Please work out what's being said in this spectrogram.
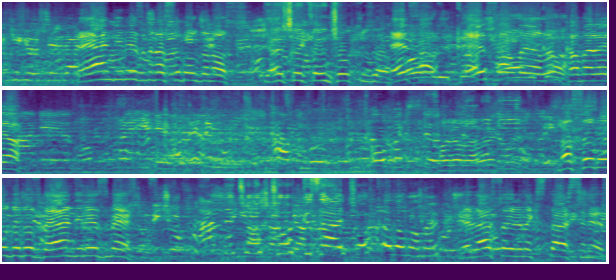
Önümüzdeki gösteriler Beğendiniz mi? Nasıl buldunuz? Gerçekten çok güzel. El, Harika, el sallayalım harika. kameraya. olmak istiyorum. Soralım. Nasıl buldunuz? Beğendiniz mi? Hem de çok çok güzel, çok kalabalık. Neler söylemek istersiniz?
